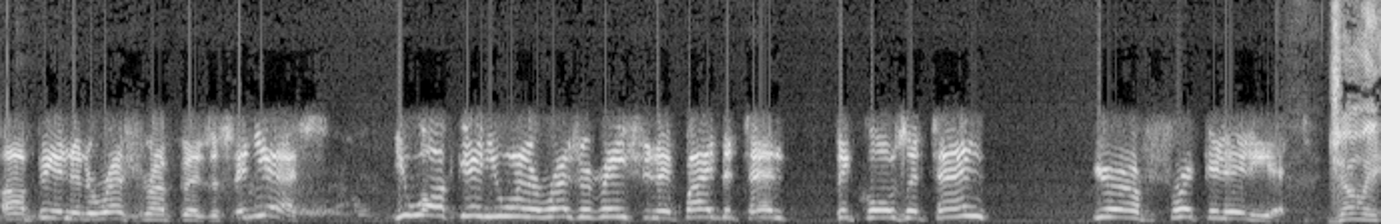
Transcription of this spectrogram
uh, being in the restaurant business. And yes, you walk in, you want a reservation at 5 to 10, they close at 10. You're a freaking idiot. Joey,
